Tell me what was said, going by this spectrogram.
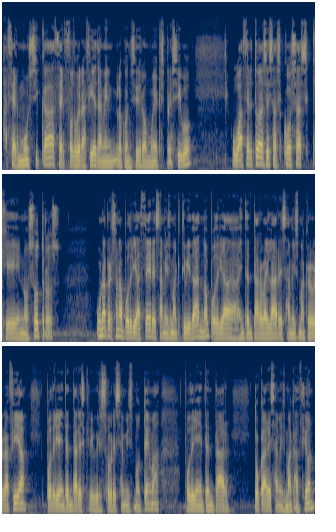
hacer música, hacer fotografía, también lo considero muy expresivo, o hacer todas esas cosas que nosotros, una persona podría hacer esa misma actividad, ¿no? Podría intentar bailar esa misma coreografía, podría intentar escribir sobre ese mismo tema, podría intentar tocar esa misma canción,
